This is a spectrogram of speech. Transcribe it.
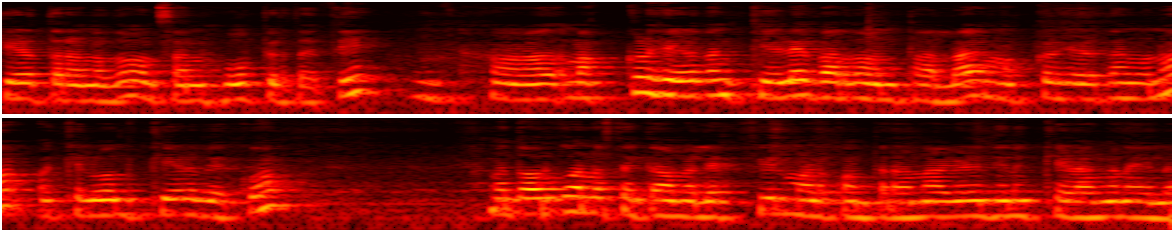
ಕೇಳ್ತಾರ ಅನ್ನೋದು ಒಂದು ಸಣ್ಣ ಹೋಪ್ ಇರ್ತೈತಿ. ಮಕ್ಕಳು ಹೇಳ್ದಂಗೆ ಕೇಳೇಬಾರ್ದು ಅಂತ ಅಲ್ಲ. ಮಕ್ಕಳು ಹೇಳ್ದಂಗೂ ಕೆಲವೊಂದು ಕೇಳಬೇಕು. ಮತ್ತು ಅವ್ರಿಗೂ ಅನ್ನಿಸ್ತೈತೆ ಆಮೇಲೆ ಫೀಲ್ ಮಾಡ್ಕೊತಾರ. ನಾವು ಹೇಳಿ ದಿನಕ್ಕೆ ಕೇಳಂಗನ ಇಲ್ಲ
